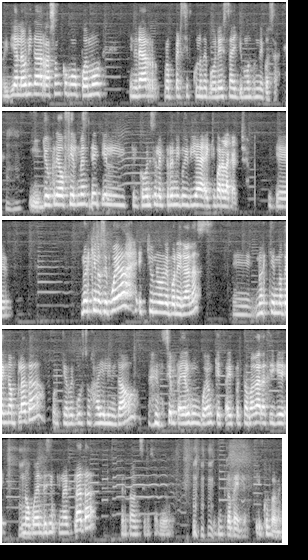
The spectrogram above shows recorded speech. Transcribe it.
hoy día la única razón como podemos generar, romper círculos de pobreza y un montón de cosas. Y yo creo fielmente que el, comercio electrónico hoy día equipara la cancha. que no es que no se pueda, es que uno no le pone ganas. Eh, no es que no tengan plata, porque recursos hay ilimitados. Siempre hay algún weón que está dispuesto a pagar, así que no pueden decir que no hay plata. Perdón, se me salió discúlpame.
